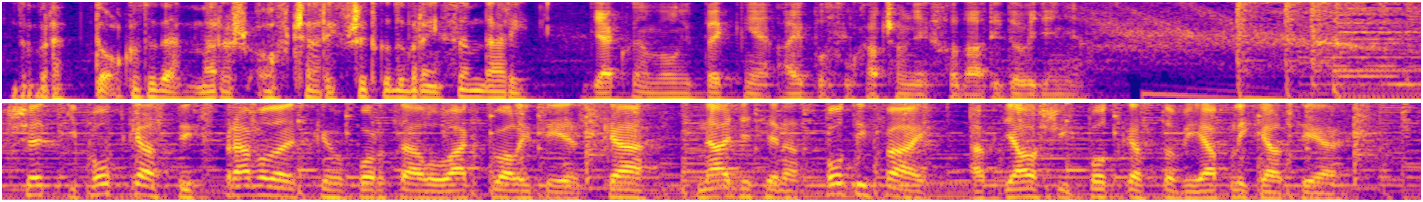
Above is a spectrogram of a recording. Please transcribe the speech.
Dobre, toľko teda Maroš Ovčárik, všetko dobré, nech sa darí. Ďakujem veľmi pekne, aj poslucháčom nech sa darí, dovidenia. Všetky podcasty z pravodajského portálu Aktuality.sk nájdete na Spotify a v ďalších podcastových aplikáciách.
